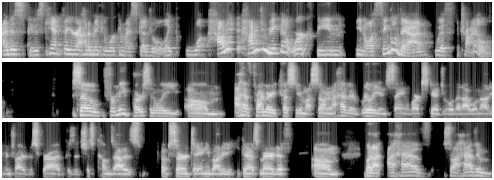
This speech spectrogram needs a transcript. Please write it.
I just, I just can't figure out how to make it work in my schedule. Like what, how did, how did you make that work being, you know, a single dad with a child? So for me personally, um, I have primary custody of my son, and I have a really insane work schedule that I will not even try to describe because it just comes out as absurd to anybody. You can ask Meredith. Um, but I, I have so I have him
